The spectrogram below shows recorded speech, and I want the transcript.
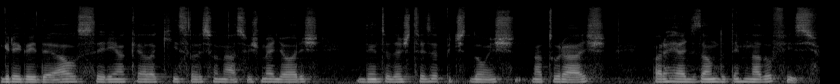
grega ideal seria aquela que selecionasse os melhores dentro das três aptidões naturais para realizar um determinado ofício.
